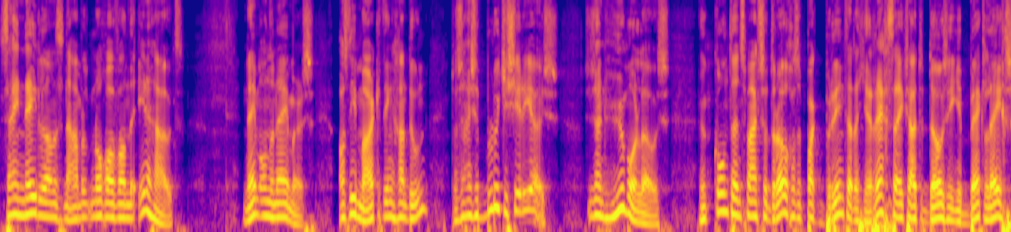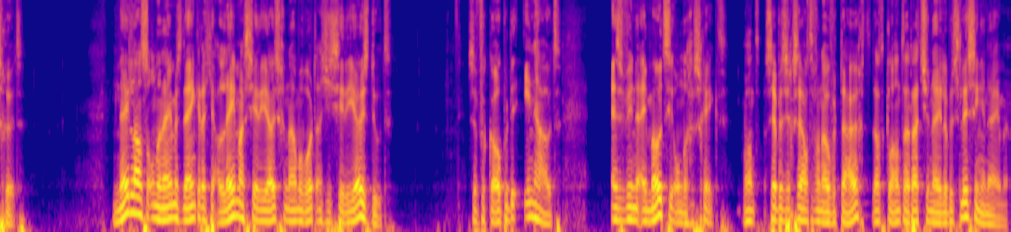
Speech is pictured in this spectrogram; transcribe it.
zijn Nederlanders namelijk nogal van de inhoud. Neem ondernemers. Als die marketing gaan doen, dan zijn ze bloedje serieus. Ze zijn humorloos. Hun content smaakt zo droog als een pak Brinta dat je rechtstreeks uit de doos in je bek leeg schudt. Nederlandse ondernemers denken dat je alleen maar serieus genomen wordt als je serieus doet. Ze verkopen de inhoud en ze vinden emotie ondergeschikt, want ze hebben zichzelf ervan overtuigd dat klanten rationele beslissingen nemen.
